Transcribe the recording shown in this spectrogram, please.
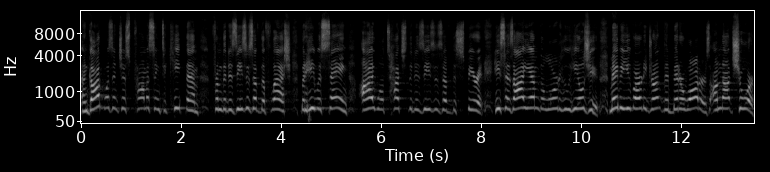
And God wasn't just promising to keep them from the diseases of the flesh, but He was saying, I will touch the diseases of the spirit. He says, I am the Lord who heals you. Maybe you've already drunk the bitter waters, I'm not sure,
